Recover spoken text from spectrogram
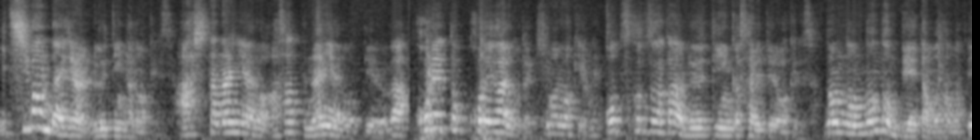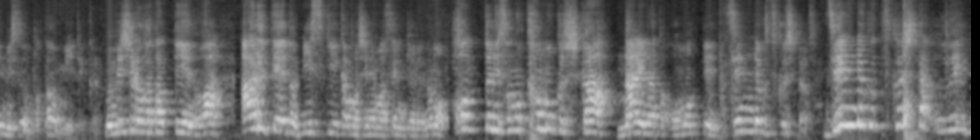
一番大事なルーティン化なわけですよ。明日何やろう、明後日何やろうっていうのが、これとこれがあることで決まるわけよね。コツコツ型はルーティン化されてるわけですよ。どんどんどんどんデータも溜まってミスのパターンも見えてくる。伸びしろ型っていうのは、ある程度リスキーかもしれませんけれども、本当にその科目しかないなと思って全力尽くしてください。全力尽くした上で、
